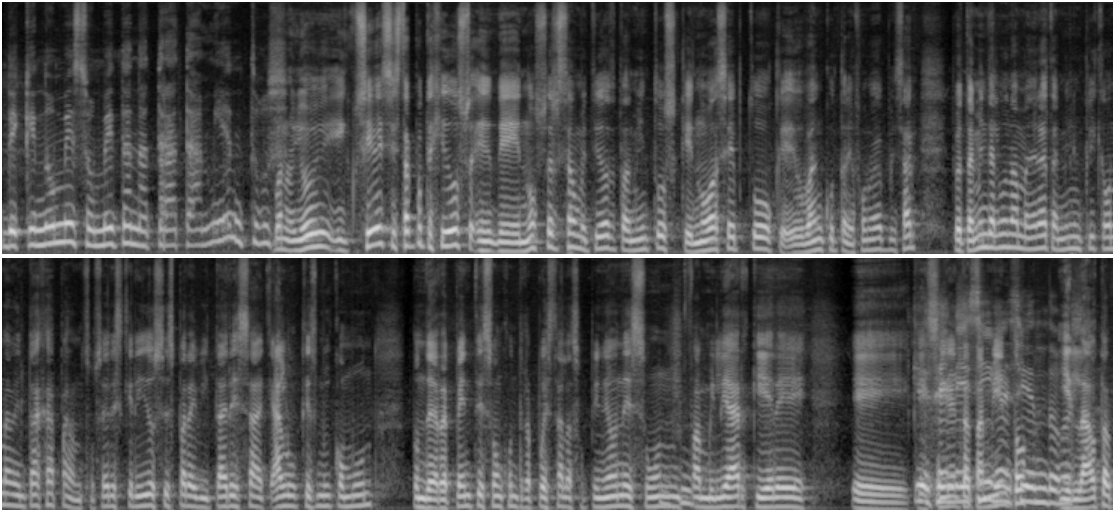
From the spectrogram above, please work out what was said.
de que no me sometan a tratamientos. Bueno, yo inclusive si estar protegidos eh, de no ser sometidos a tratamientos que no acepto, que van contra mi forma de pensar, pero también de alguna manera también implica una ventaja para nuestros seres queridos, es para evitar esa algo que es muy común, donde de repente son contrapuestas las opiniones, un familiar quiere eh, que, siga el tratamiento y la otra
